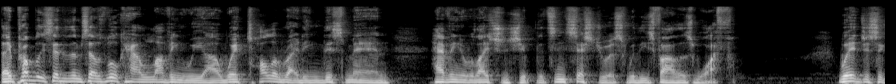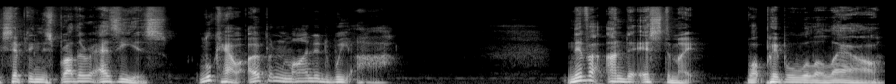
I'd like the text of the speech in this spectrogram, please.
They probably said to themselves, look how loving we are. We're tolerating this man having a relationship that's incestuous with his father's wife. We're just accepting this brother as he is. Look how open-minded we are. Never underestimate what people will allow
